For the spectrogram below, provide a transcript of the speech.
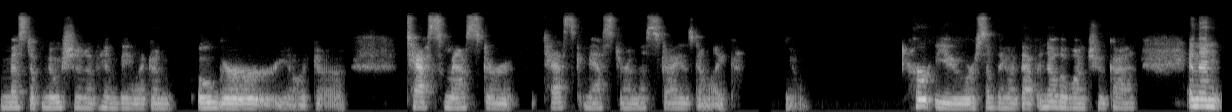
messed up notion of him being like an ogre, you know, like a taskmaster, taskmaster in the sky is gonna like, you know, hurt you or something like that, but know the one true God. And then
